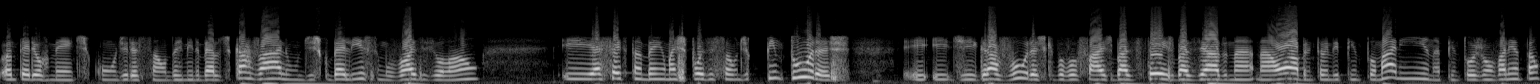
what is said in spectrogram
anteriormente com direção do Hermínio Belo de Carvalho, um disco belíssimo, voz e violão. E é feito também uma exposição de pinturas e, e de gravuras que o vovô faz, base, fez baseado na, na obra. Então ele pintou Marina, pintou João Valentão.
